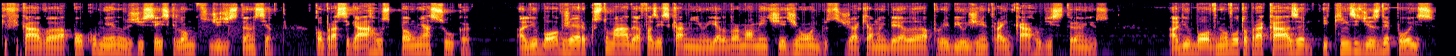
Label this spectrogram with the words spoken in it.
que ficava a pouco menos de 6 quilômetros de distância, comprar cigarros, pão e açúcar. A Lyubov já era acostumada a fazer esse caminho e ela normalmente ia de ônibus, já que a mãe dela a proibiu de entrar em carro de estranhos. A Lyubov não voltou para casa e 15 dias depois,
